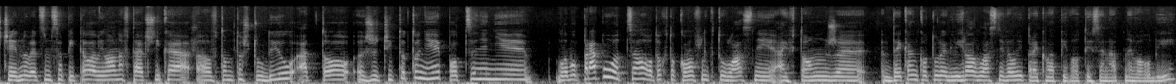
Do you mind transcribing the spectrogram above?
Ešte jednu vec som sa pýtala Milana Vtáčnika e, v tomto štúdiu a to, že či toto nie je podcenenie, lebo prapôvod celého tohto konfliktu vlastne je aj v tom, že dekan Kotúrek vyhral vlastne veľmi prekvapivo tie senátne voľby,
